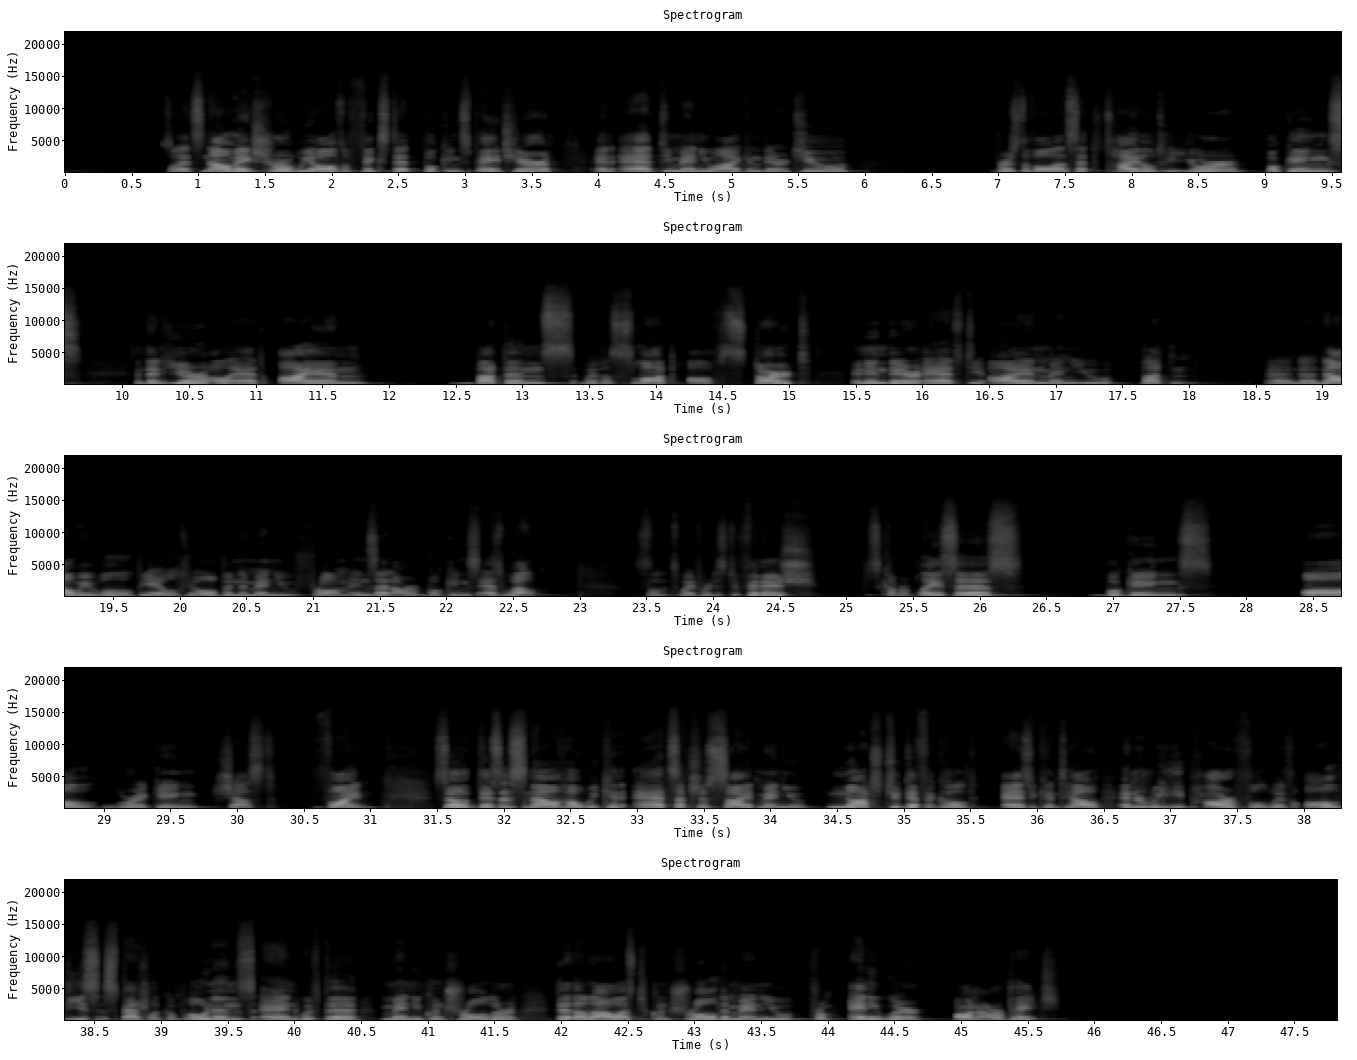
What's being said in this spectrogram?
So let's now make sure we also fix that bookings page here and add the menu icon there too. First of all, I'll set the title to your bookings. And then here I'll add ion buttons with a slot of start. And in there add the ion menu button. And uh, now we will be able to open the menu from inside our bookings as well. So let's wait for this to finish. Discover places, bookings, all working just fine. So this is now how we can add such a side menu. Not too difficult, as you can tell, and really powerful with all these special components and with the menu controller that allow us to control the menu from anywhere on our page.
